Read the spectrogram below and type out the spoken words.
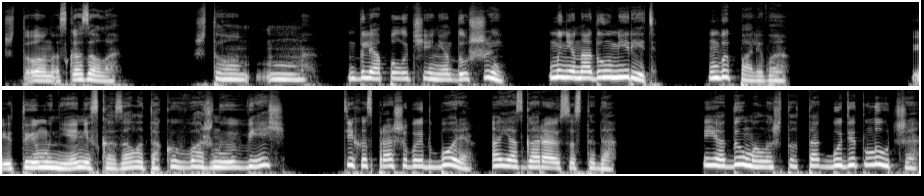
Что она сказала? Что для получения души мне надо умереть. Выпаливаю. И ты мне не сказала такую важную вещь? Тихо спрашивает Боря, а я сгораю со стыда. Я думала, что так будет лучше.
